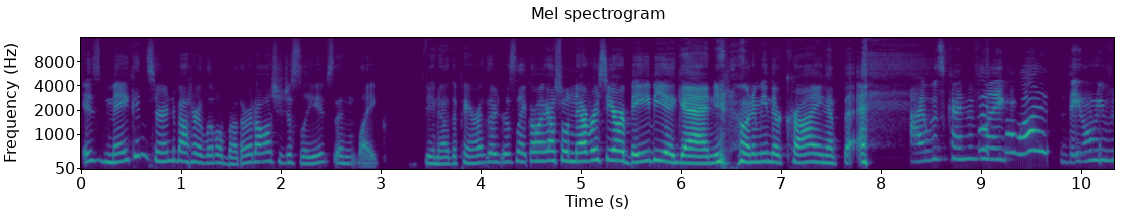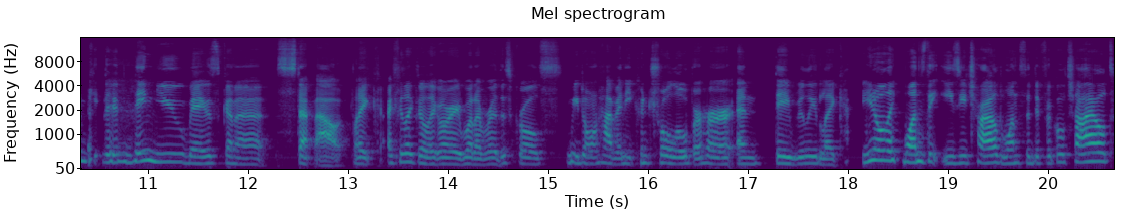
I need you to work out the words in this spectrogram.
is Mai concerned about her little brother at all? She just leaves, and like, you know, the parents are just like, "Oh my gosh, we'll never see our baby again." You know what I mean? They're crying at the end. I was kind of like, what? they don't even they, they knew Mai was gonna step out. Like I feel like they're like, all right, whatever. This girl's we don't have any control over her, and they really like you know like one's the easy child, one's the difficult child.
